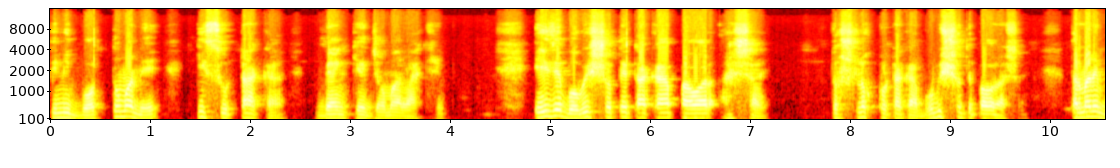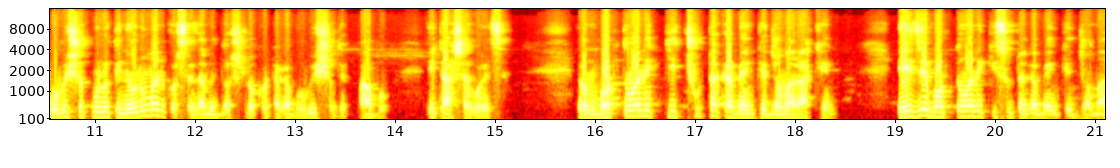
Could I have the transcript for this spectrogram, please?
তিনি বর্তমানে কিছু টাকা ব্যাংকে জমা রাখেন। এই যে ভবিষ্যতে টাকা পাওয়ার আশায়, দশ লক্ষ টাকা ভবিষ্যতে পাওয়ার আশায়, তার মানে ভবিষ্যৎ মূল্য তিনি অনুমান করছে যে আমি দশ লক্ষ টাকা ভবিষ্যতে পাবো, এটা আশা করেছে। এবং বর্তমানে কিছু টাকা ব্যাংকে জমা রাখেন। এই যে বর্তমানে কিছু টাকা ব্যাংকে জমা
